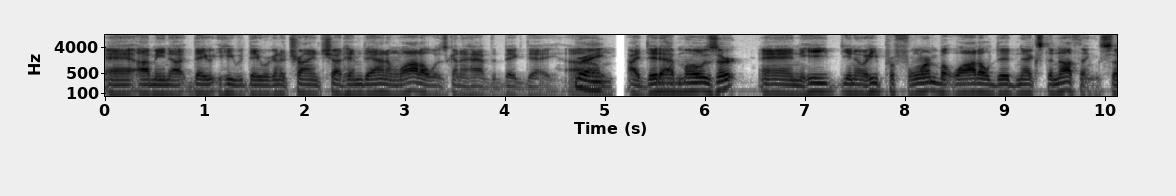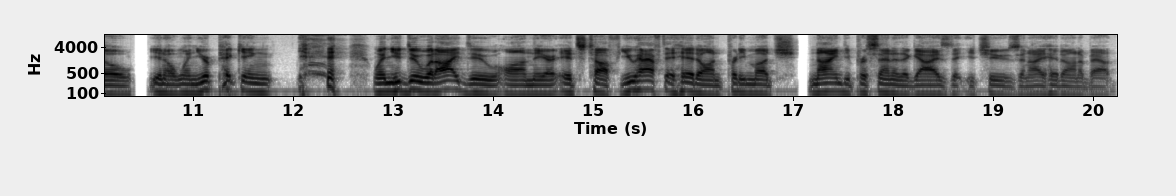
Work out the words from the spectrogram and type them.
And I mean, uh, they he they were going to try and shut him down, and Waddle was going to have the big day. Um, Right. I did have Mostert, and he you know he performed, but Waddle did next to nothing. So you know when you're picking. when you do what I do on there, it's tough. You have to hit on pretty much 90% of the guys that you choose, and I hit on about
